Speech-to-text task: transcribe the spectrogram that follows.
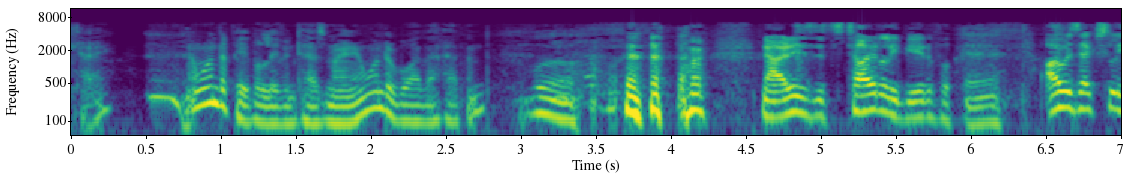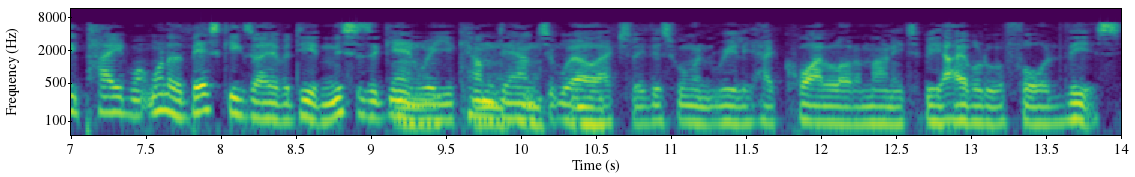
okay. No wonder people live in Tasmania. I wonder why that happened. Well, no, it is. It's totally beautiful. Yeah. I was actually paid one, one of the best gigs I ever did, and this is again Mm, where you come mm, down mm, to well, mm. actually, this woman really had quite a lot of money to be able to afford this.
